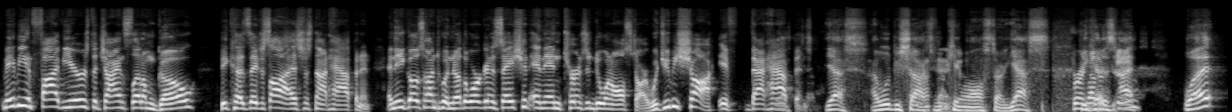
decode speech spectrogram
maybe in five years the Giants let him go because they just oh it's just not happening, and then he goes on to another organization and then turns into an all star. Would you be shocked if that happened? Yes, yes I would be shocked okay. if he became an all star. Yes, for another team. I, what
